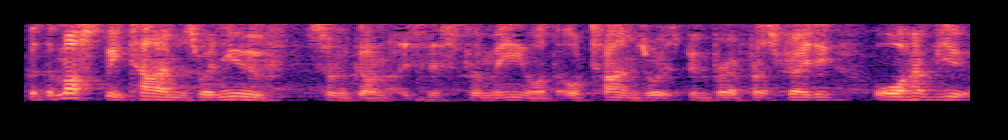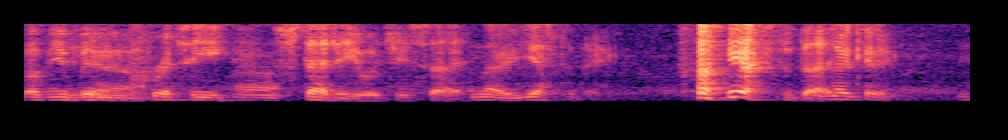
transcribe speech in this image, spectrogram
but there must be times when you've sort of gone, is this for me? Or, or times where it's been very frustrating. Or have you have you been yeah. pretty uh, steady? Would you say? No, yesterday. yesterday. No kidding. Yeah.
